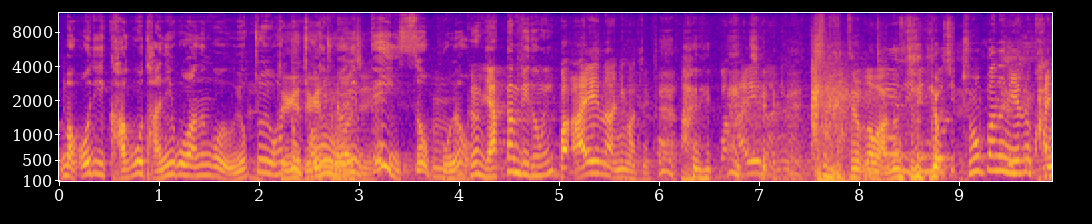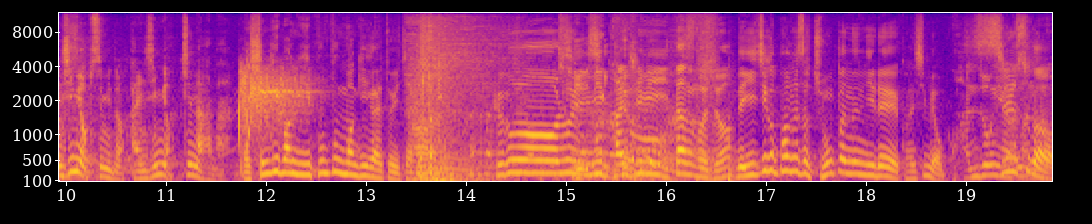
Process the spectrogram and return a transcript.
막 어디 가고 다니고 하는 거 의욕적이고 되게- 활동적인 되게 면이 좋아하지. 꽤 있어 보여. 그럼 약간 비동의? 막 아예는 아닌 것 같아 아니, 아예는 아닌 것 같아 집에 들어가면 안 움직여. 주목받는 일은 관심이 없습니다 관심이 없지는 않아 신기방기 뿡뿡방기가 또 있잖아. 그걸로 이미 관심이 있다는 거죠. 근데 이 직업 하면서 주목받는 일에 관심이 없을 수가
